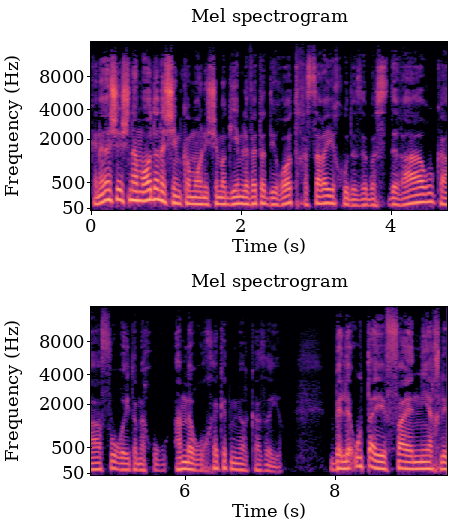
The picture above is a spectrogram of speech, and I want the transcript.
כנראה שישנם עוד אנשים כמוני שמגיעים לבית הדירות חסר הייחוד הזה בשדרה הארוכה האפורית המרוחקת ממרכז העיר. בלאות עייפה הניח לי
